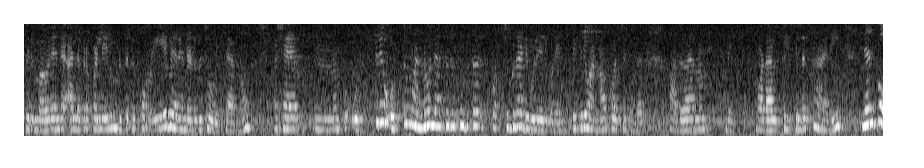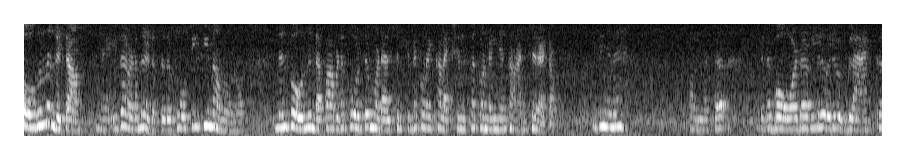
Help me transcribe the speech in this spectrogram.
പെരുമ്പാവൂർ എന്റെ അല്ലപ്ര പള്ളിയിൽ ഉടുത്തിട്ട് കുറേ പേര് എന്റെ അടുത്ത് ചോദിച്ചായിരുന്നു. പക്ഷേ നമുക്ക് ഒത്തിരി ഒട്ടും വണ്ണമില്ലാത്തൊരു കൊടുത്ത് കുറച്ചും കൂടെ അടിപൊളിയായിരിക്കും എനിക്ക് ഇത്തിരി വണ്ണമൊക്കെ വെച്ചിട്ടുണ്ട്. അപ്പോൾ അത് കാരണം മൊഡാൽ സിൽക്കിന്റെ സാരി ഞാൻ പോകുന്നുണ്ട് കേട്ടോ ഇത് എവിടെ നിന്ന് എടുത്തത്? പോത്തീസിന്നാന്ന് തോന്നുന്നു. ഞാൻ പോകുന്നുണ്ട്. അപ്പോൾ അവിടെ പോയിട്ട് മൊഡാൽ സിൽക്കിന്റെ കുറേ കളക്ഷൻസ് ഒക്കെ ഉണ്ടെങ്കിൽ ഞാൻ കാണിച്ചു തരാം കേട്ടോ ഇതിങ്ങനെ വന്നിട്ട് ഇതിന്റെ ബോർഡറിൽ ഒരു ബ്ലാക്ക്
